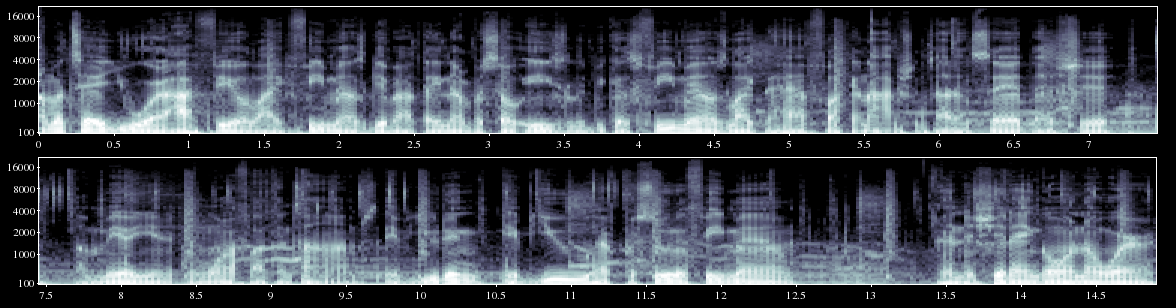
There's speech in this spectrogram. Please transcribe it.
I'm gonna tell you where I feel like females give out their number so easily because females like to have fucking options. I done said that shit a million and one fucking times. If you didn't, if you have pursued a female and the shit ain't going nowhere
